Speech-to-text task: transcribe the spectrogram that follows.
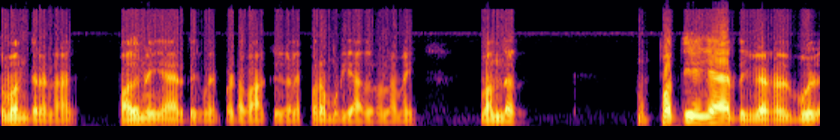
சுமந்திரனால் பதினையாயிரத்துக்கு மேற்பட்ட வாக்குகளை பெற முடியாத ஒரு நிலைமை வந்தது. முப்பத்தி ஐயாயிரத்துக்கு இவர்கள் வீழ்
